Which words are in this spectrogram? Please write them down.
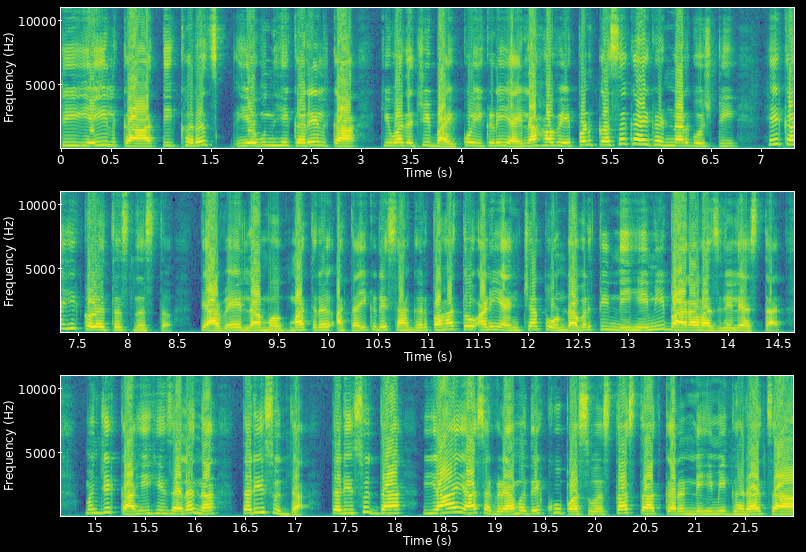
ती येईल का? ती खरंच येऊन हे करेल का? किंवा त्याची बायको इकडे यायला हवे पण कसं काय घडणार गोष्टी हे काही कळतच नसतं. त्यावेळेला मग मात्र आता इकडे सागर पाहतो आणि यांच्या तोंडावरती नेहमी बारा वाजलेले असतात. म्हणजे काहीही झालं ना तरी सुद्धा तरी सुद्धा या या सगळ्यामध्ये खूप अस्वस्थ असतात कारण नेहमी घराचा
